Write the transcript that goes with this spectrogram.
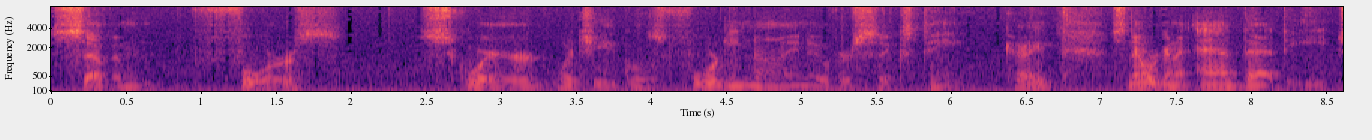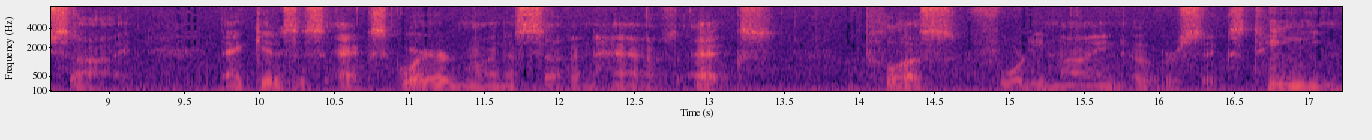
7 fourths squared, which equals 49 over 16. Okay, so now we're going to add that to each side. That gives us x squared minus 7 halves x plus 49 over 16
